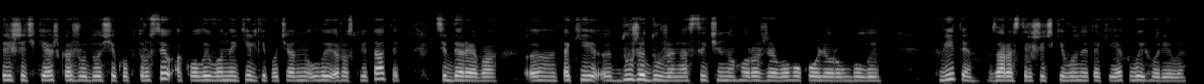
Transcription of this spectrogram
Трішечки, я ж кажу, дощик обтрусив, а коли вони тільки почали розквітати, ці дерева, е, такі е, дуже-дуже насиченого рожевого кольору були квіти. Зараз трішечки вони такі, як вигоріли.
